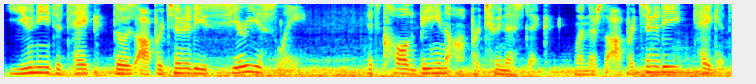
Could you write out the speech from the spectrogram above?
you need to take those opportunities seriously. It's called being opportunistic. When there's the opportunity, take it.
